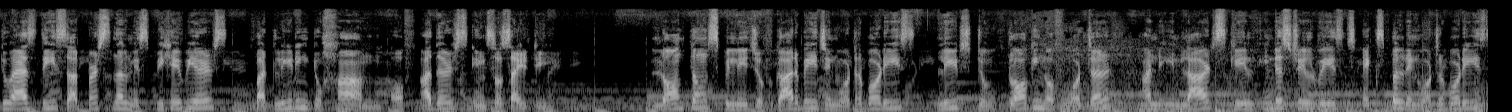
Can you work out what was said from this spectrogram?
to as these are personal misbehaviors but leading to harm of others in society. Long-term spillage of garbage in water bodies leads to clogging of water and in large-scale industrial wastes expelled in water bodies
